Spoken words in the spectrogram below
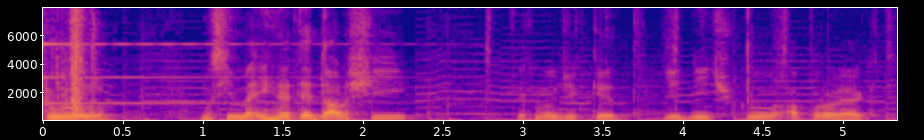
cool. Musíme i hned je další Technology Kit, jedničku a projekt.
